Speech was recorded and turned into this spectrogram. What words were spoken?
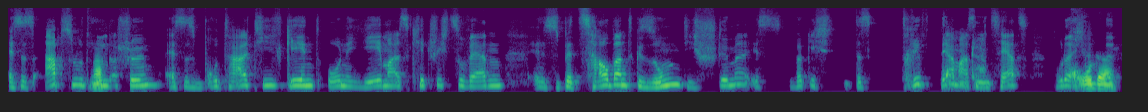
Es ist absolut wunderschön. Es ist brutal tiefgehend, ohne jemals kitschig zu werden. Es ist bezaubernd gesungen. Die Stimme ist wirklich, das trifft dermaßen ins Herz. Bruder, ich Bruder. hatte,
